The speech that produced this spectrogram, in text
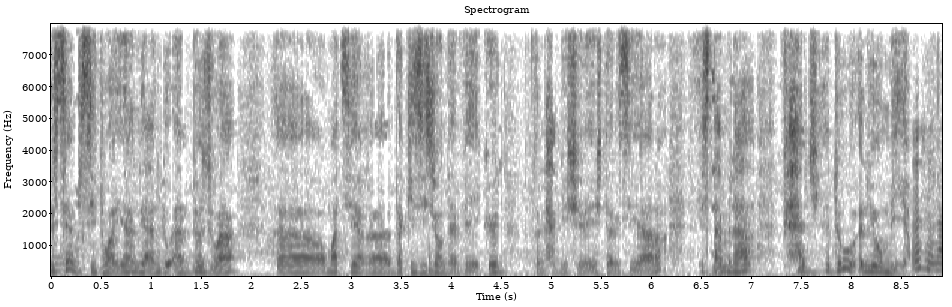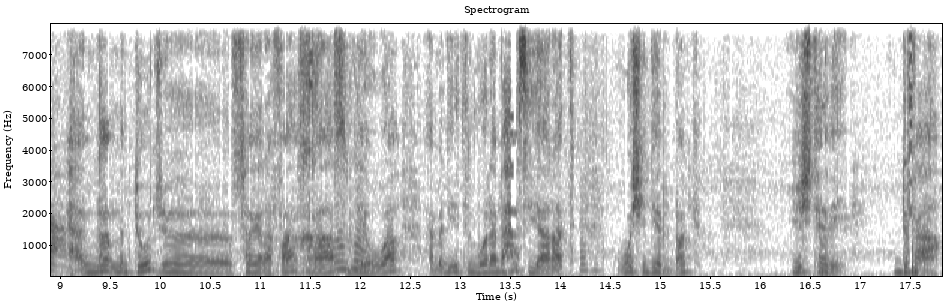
ال simple citoyen اللي عنده un besoin en matière d'acquisition d'un véhicule مثلا حاب يشتري سيارة يستعملها في حاجياته اليومية. نعم. عندنا منتوج آه، صيرفه خاص اللي هو عملية المرابحة سيارات. واش يدير البنك؟ يشتري دفعة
